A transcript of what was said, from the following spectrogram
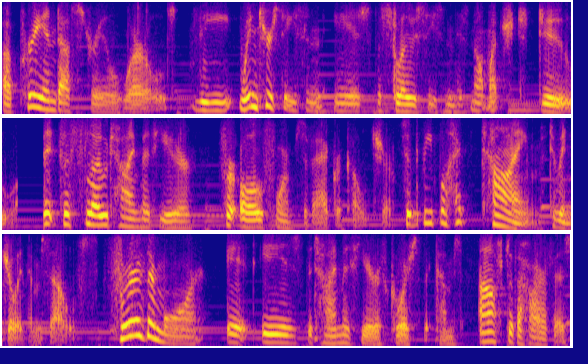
a pre industrial world, the winter season is the slow season. There's not much to do. It's a slow time of year for all forms of agriculture. So the people had time to enjoy themselves. Furthermore, it is the time of year, of course, that comes after the harvest,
